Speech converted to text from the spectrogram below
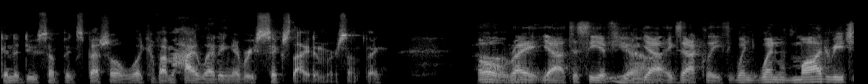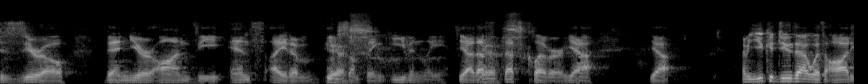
going to do something special, like if I'm highlighting every sixth item or something. Oh, Um, right. Yeah. To see if you, yeah. yeah, exactly. When, when mod reaches zero, then you're on the nth item of Yes. something evenly. Yeah. That's, that's clever. Yeah. Yeah. I mean, you could do that with odd,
